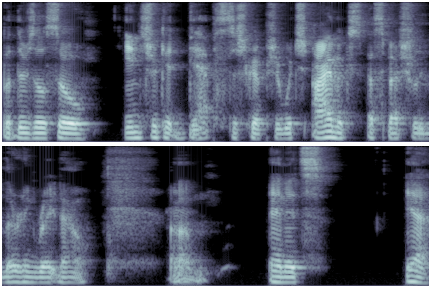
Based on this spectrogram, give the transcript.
but there's also intricate depths to Scripture, which I'm ex- especially learning right now, um, and it's yeah,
